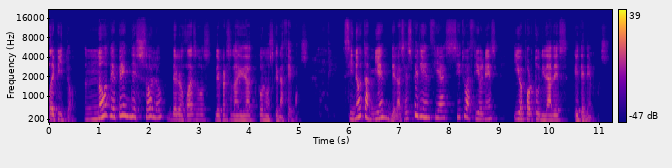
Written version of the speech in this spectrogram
Repito, no depende solo de los rasgos de personalidad con los que nacemos, sino también de las experiencias, situaciones y oportunidades que tenemos.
